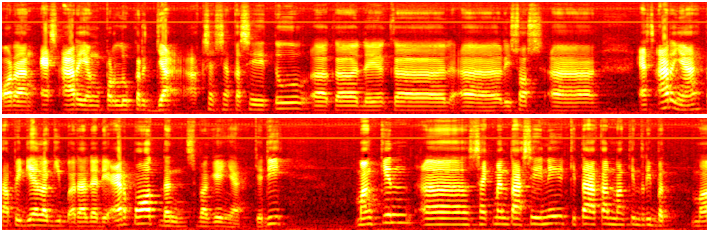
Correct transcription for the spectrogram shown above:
orang SR yang perlu kerja aksesnya ke situ uh, ke ke uh, resource uh, SR-nya, tapi dia lagi berada di airport dan sebagainya. Jadi makin uh, segmentasi ini kita akan makin ribet me,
